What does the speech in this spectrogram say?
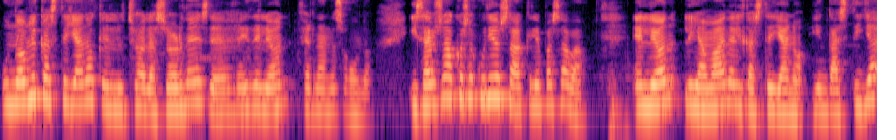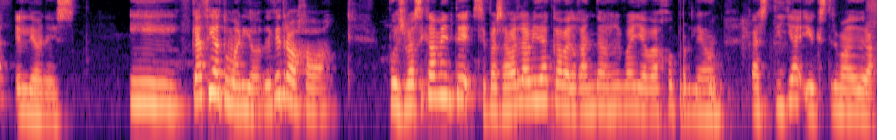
un noble castellano que luchó a las órdenes del rey de León, Fernando II. ¿Y sabes una cosa curiosa que le pasaba? En León le llamaban el castellano y en Castilla el leonés. ¿Y qué hacía tu marido? ¿De qué trabajaba? Pues básicamente se pasaba la vida cabalgando arriba y abajo por León, Castilla y Extremadura,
